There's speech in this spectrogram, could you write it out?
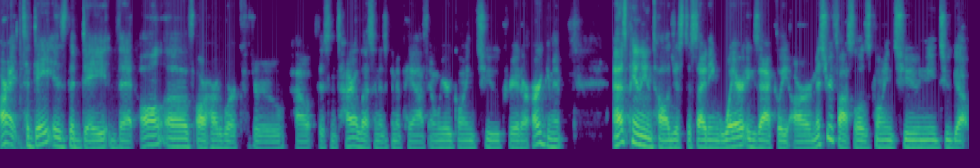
All right, today is the day that all of our hard work throughout this entire lesson is going to pay off, and we are going to create our argument as paleontologists deciding where exactly our mystery fossil is going to need to go.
